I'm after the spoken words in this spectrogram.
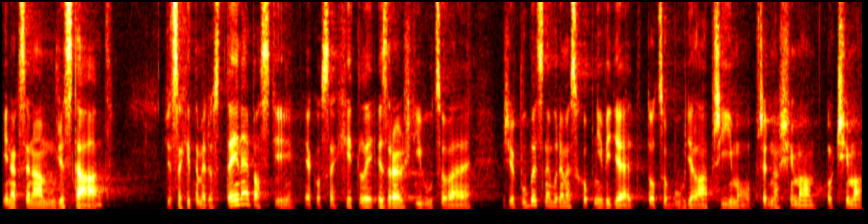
Jinak se nám může stát, že se chytneme do stejné pasti, jako se chytli izraelští vůdcové, že vůbec nebudeme schopni vidět to, co Bůh dělá přímo před našima očima.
